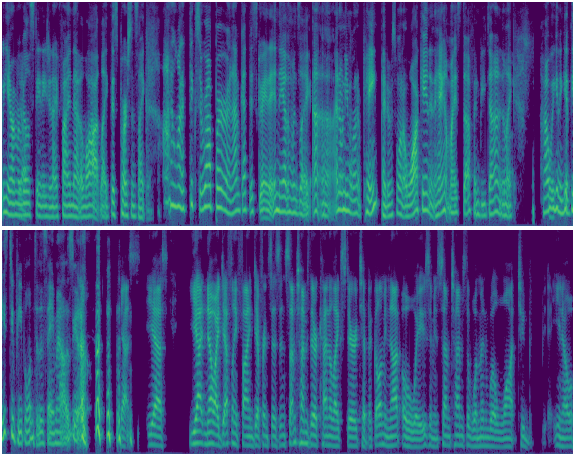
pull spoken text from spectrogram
you know i'm a yeah. real estate agent i find that a lot like this person's like i don't want to fix her upper and i've got this great and the other one's like uh-uh i don't even want to paint i just want to walk in and hang up my stuff and be done and like how are we going to get these two people into the same house? You know? Yes yes. Yeah no i definitely find differences and sometimes they're kind of like stereotypical i mean not always i mean sometimes the woman will want to you know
